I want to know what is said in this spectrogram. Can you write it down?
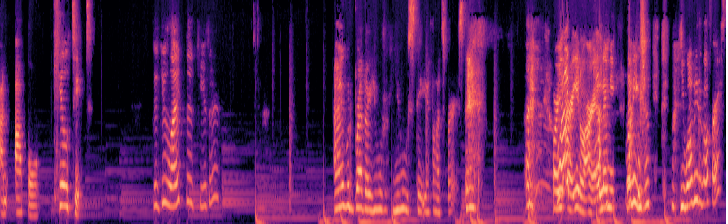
and Apo killed it. Did you like the teaser? I would rather you you state your thoughts first. or, or you know, all right, let me let me you want me to go first?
